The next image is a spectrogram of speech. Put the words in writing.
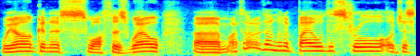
We are going to swath as well. Um, I don't know if I'm going to bale the straw or just.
